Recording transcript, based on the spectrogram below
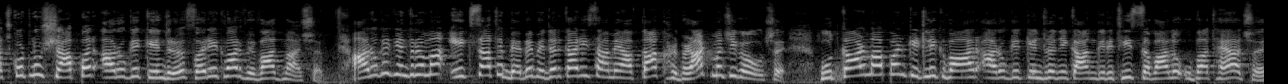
રાજકોટનું શાપર આરોગ્ય કેન્દ્ર ફરી એકવાર વિવાદમાં છે. આરોગ્ય કેન્દ્રમાં એક સાથે બે બે બેદરકારી સામે આવતા ખળભળાટ મચી ગયો છે. ભૂતકાળમાં પણ કેટલીક વાર આરોગ્ય કેન્દ્રની કામગીરીથી સવાલો ઊભા થયા છે.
